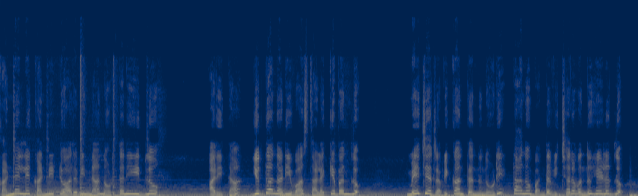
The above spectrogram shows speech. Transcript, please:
ಕಣ್ಣಲ್ಲಿ ಕಣ್ಣಿಟ್ಟು ಅರವಿಂದ್ನ ನೋಡ್ತಾನೇ ಇದ್ಲು. ಅರಿತ ಯುದ್ಧ ನಡೆಯುವ ಸ್ಥಳಕ್ಕೆ ಬಂದ್ಲು. ಮೇಜರ್ ರವಿಕಾಂತನ್ನು ನೋಡಿ ತಾನು ಬಂದ ವಿಚಾರವನ್ನು ಹೇಳಿದ್ಲು.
